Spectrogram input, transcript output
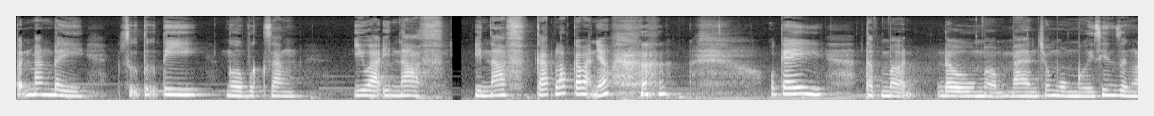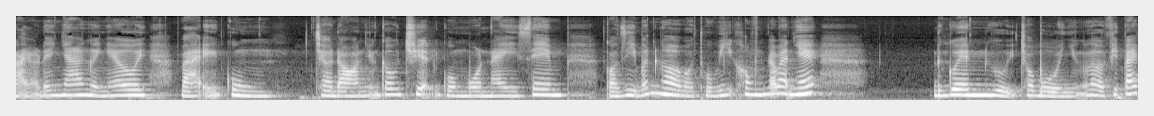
vẫn mang đầy sự tự ti, ngờ vực rằng you are enough, enough. Cap lock các bạn nhé. ok, tập mở đầu mở màn cho mùa mới xin dừng lại ở đây nha người nghe ơi. Và hãy cùng chờ đón những câu chuyện của mùa này xem có gì bất ngờ và thú vị không các bạn nhé. Đừng quên gửi cho bồi những lời feedback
